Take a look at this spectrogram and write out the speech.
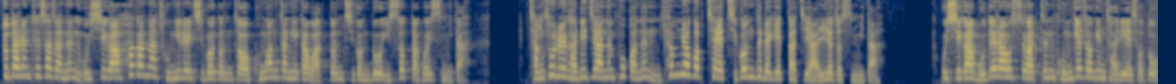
또 다른 퇴사자는 우 씨가 화가 나 종이를 집어던져 공황장애가 왔던 직원도 있었다고 했습니다. 장소를 가리지 않은 폭언은 협력업체 직원들에게까지 알려졌습니다. 우 씨가 모델하우스 같은 공개적인 자리에서도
